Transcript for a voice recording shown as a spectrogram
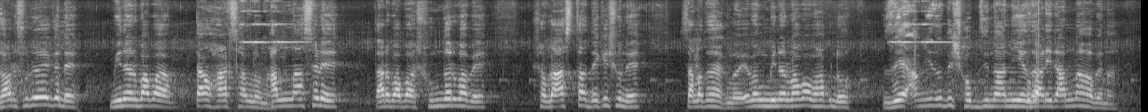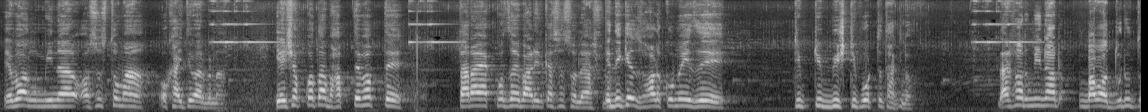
ঝড় শুরু হয়ে গেলে মিনার বাবা তাও হাট ছাড়লো না। হাল না ছেড়ে তার বাবা সুন্দরভাবে সব রাস্তা দেখে শুনে চালাতে থাকল এবং মিনার বাবা ভাবলো যে আমি যদি সবজি না নিয়ে বাড়ি রান্না হবে না। এবং মিনার অসুস্থ মা ও খাইতে পারবে না। এইসব কথা ভাবতে ভাবতে তারা এক পর্যায়ে বাড়ির কাছে চলে আসলো। এদিকে ঝড় কমে যে টিপ টিপ বৃষ্টি পড়তে থাকল। তারপর মিনার বাবা দ্রুত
